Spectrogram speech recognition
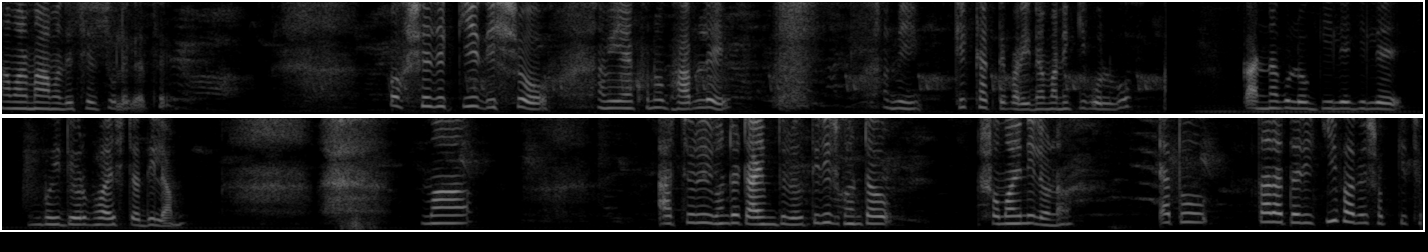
আমার মা আমাদের ছেড়ে চলে গেছে। ও সে যে কী দৃশ্য! আমি এখনও ভাবলে আমি ঠিক থাকতে পারি না মানে কি বলব? কান্নাগুলো গিলে গিলে ভিডিওর ভয়েসটা দিলাম। মা আটচল্লিশ ঘণ্টা টাইম দিল, তিরিশ ঘন্টাও সময় নিল না। এত তাড়াতাড়ি কীভাবে সব কিছু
